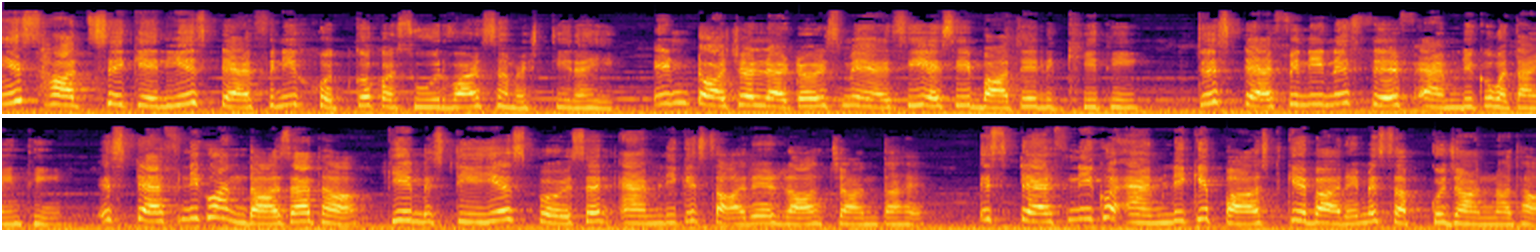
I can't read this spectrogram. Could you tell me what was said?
इस हादसे के लिए स्टेफनी खुद को कसूरवार समझती रही। इन टॉर्चर लेटर्स में ऐसी ऐसी बातें लिखी थी, जो स्टेफनी ने सिर्फ़ एमली को बताई थी। स्टेफनी को अंदाज़ा था कि मिस्टीरियस पर्सन एमली के सारे राज जानता है। स्टेफनी को एमली के पास्ट के बारे में सब कुछ जानना था।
